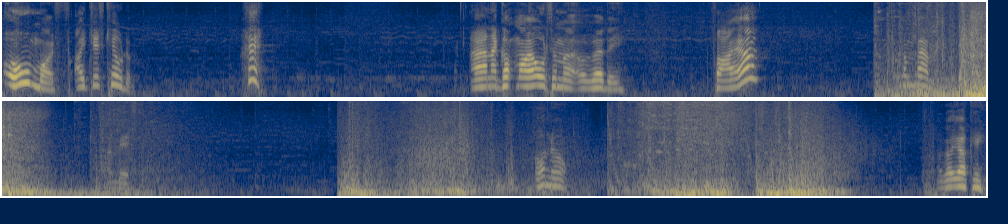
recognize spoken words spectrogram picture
Oh my, I just killed him. Heh. And I got my ultimate already. Fire? Come back me. I missed. Oh no. I got Yucky.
